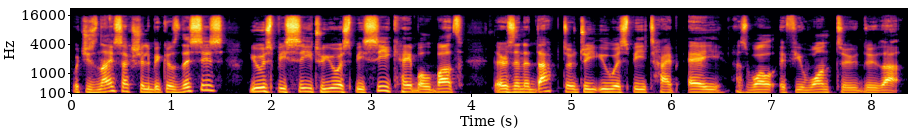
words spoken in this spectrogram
which is nice actually because this is USB-C to USB-C cable, but there's an adapter to USB type A as well if you want to do that.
